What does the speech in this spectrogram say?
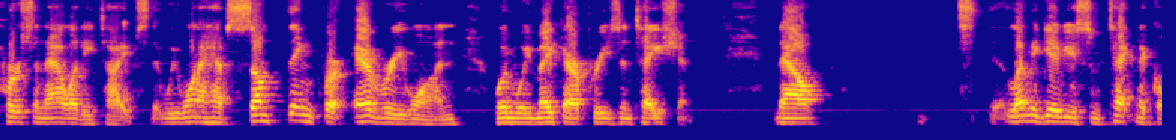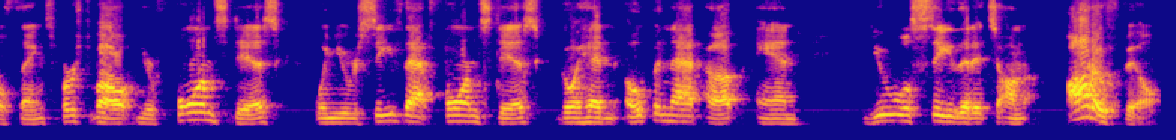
personality types that we want to have something for everyone when we make our presentation. Now, let me give you some technical things. First of all, your forms disk when you receive that forms disc, go ahead and open that up and you will see that it's on autofill.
